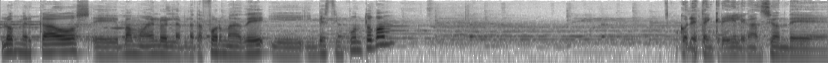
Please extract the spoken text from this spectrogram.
los mercados, eh, vamos a verlo en la plataforma de eh, investing.com. Con esta increíble canción de,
